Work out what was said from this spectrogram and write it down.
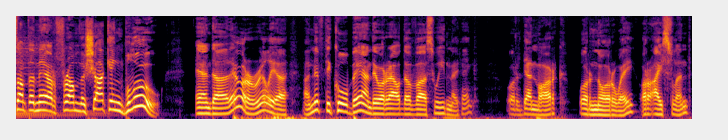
Something there from the Shocking Blue. And uh, they were really a, a nifty, cool band. They were out of uh, Sweden, I think, or Denmark, or Norway, or Iceland.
